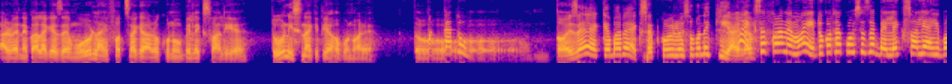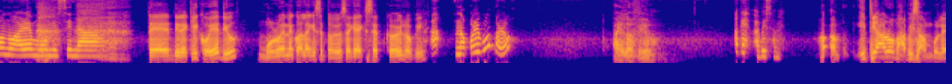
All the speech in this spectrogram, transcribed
আৰু এনেকুৱা লাগে যে মোৰ লাইফত চাগে আৰু কোনো বেলেগ ছোৱালীয়ে তোৰ নিচিনা কেতিয়া হ'ব নোৱাৰে। তো? তই যে একেবাৰে একচেপ্ট কৰি লৈছ মানে কি? আই লাভ একচেপ্ট কৰা নাই মই এইটো কথা কৈছো যে বেলেগ ছোৱালী আহিব নোৱাৰে মোৰ নিচিনা। তে কৈয়ে দিওঁ মোৰো এনেকুৱা লাগিছে তয়ো চাগে একচেপ্ট কৰি ল'বি। পাৰো। আই লাভ ইউ অ'কে ভাবি চাম। এতিয়া আৰু ভাবি চাম বোলে।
